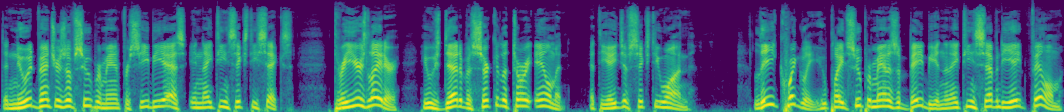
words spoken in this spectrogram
The New Adventures of Superman for CBS in 1966. Three years later, he was dead of a circulatory ailment at the age of 61. Lee Quigley, who played Superman as a baby in the 1978 film,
